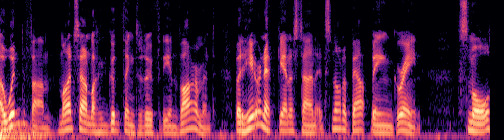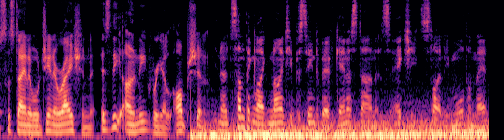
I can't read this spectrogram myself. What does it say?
A wind farm might sound like a good thing to do for the environment, but here in Afghanistan it's not about being green. Small, sustainable generation is the only real option. You know, it's something like 90% of Afghanistan, it's actually slightly more than that,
